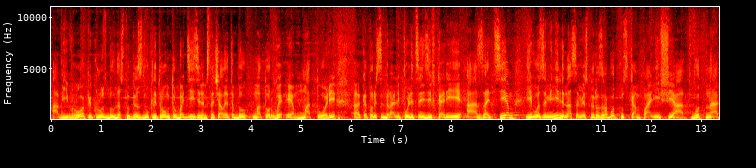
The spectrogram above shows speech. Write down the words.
А в Европе Cruze был доступен с двухлитровым турбодизелем. Сначала это был мотор VM Motori, э, который собирали по лицензии в Корее, а затем его заменили на совместную разработку с компанией Fiat. Вот на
